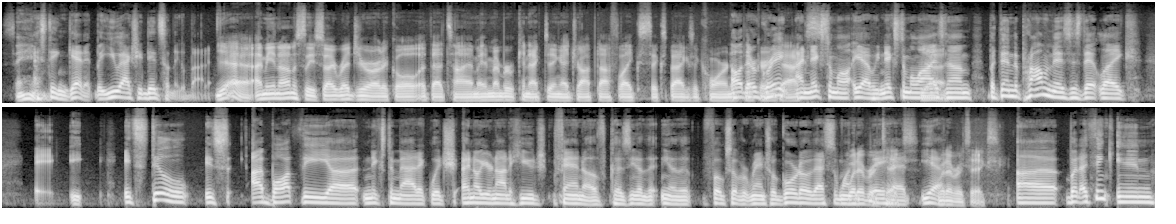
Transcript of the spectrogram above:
same. I just didn't get it. But you actually did something about it. Yeah, I mean, honestly, so I read your article at that time. I remember connecting. I dropped off like six bags of corn. Oh, they're great. I Dax. nixtamal. Yeah, we nixtamalized Yeah. them. But then the problem is, is that like, it, it- it's still it's. I bought the uh, Nixtamatic, which I know you're not a huge fan of because you know the you know the folks over at Rancho Gordo. That's the one Whatever they it takes. had. Yeah, Whatever it takes. uh, but I think in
